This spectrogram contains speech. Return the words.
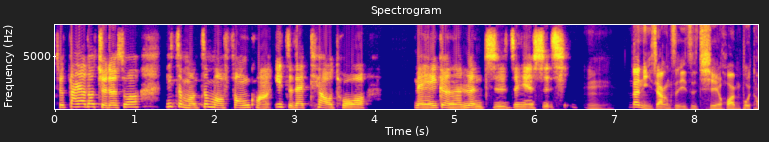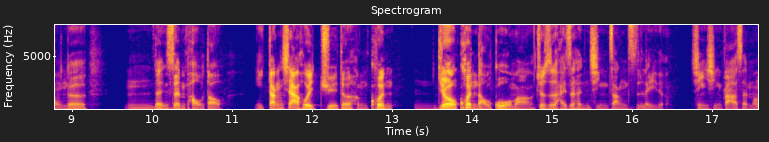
就大家都觉得说，你怎么这么疯狂，一直在跳脱每一个人的认知这件事情。嗯，那你这样子一直切换不同的嗯人生跑道，你当下会觉得很困，嗯，就有困扰过吗？就是还是很紧张之类的情形发生吗？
